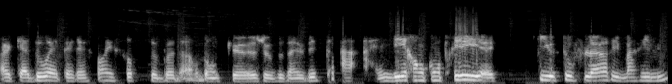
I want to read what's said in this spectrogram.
un cadeau intéressant et source de bonheur. Donc, euh, je vous invite à aller rencontrer euh, Kyoto Fleurs et Marie-Lou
